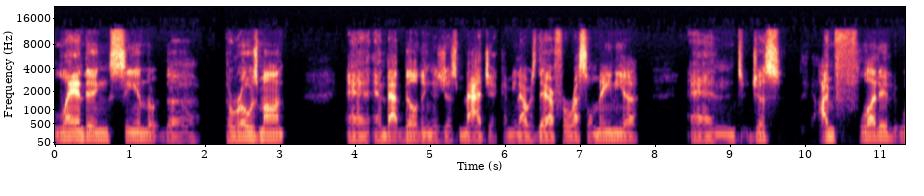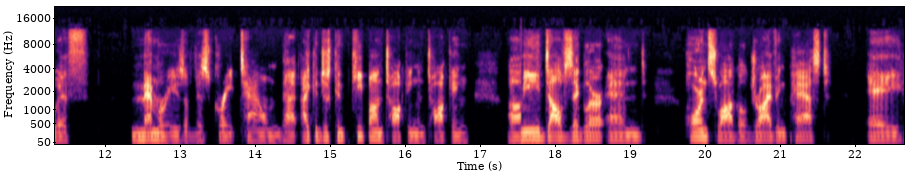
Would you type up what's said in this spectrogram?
landing, seeing the the the Rosemont and and that building is just magic. I mean, I was there for WrestleMania, and just I'm flooded with memories of this great town that I could just keep on talking and talking. Uh, me, Dolph Ziggler, and Hornswoggle driving past a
